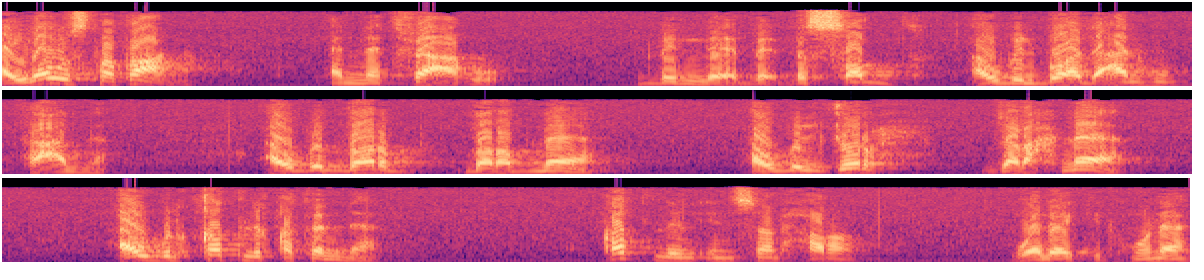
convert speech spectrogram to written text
أي لو استطعنا أن ندفعه بالصد أو بالبعد عنه فعلنا. أو بالضرب ضربناه. أو بالجرح جرحناه. أو بالقتل قتلناه. قتل الإنسان حرام. ولكن هنا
